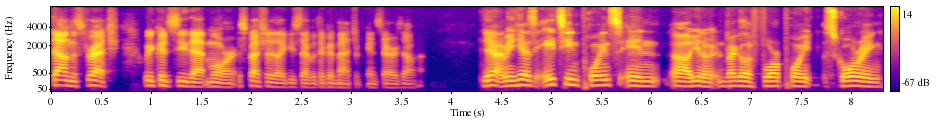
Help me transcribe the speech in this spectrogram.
down the stretch, we could see that more, especially like you said, with a good matchup against Arizona. Yeah, I mean he has 18 points in uh, you know in regular four point scoring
